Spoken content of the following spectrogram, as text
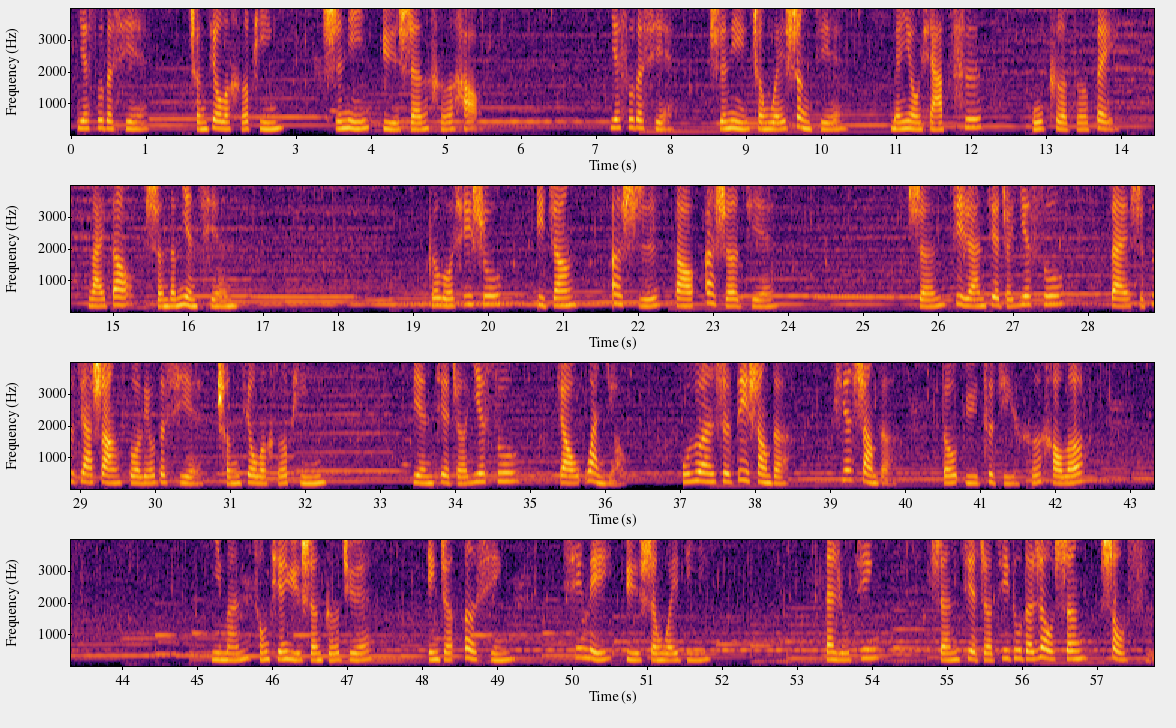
耶稣的血成就了和平，使你与神和好。耶稣的血使你成为圣洁，没有瑕疵，无可责备，来到神的面前。格罗西书。一章二十到二十二节，神既然借着耶稣在十字架上所流的血成就了和平，便借着耶稣叫万有，无论是地上的、天上的，都与自己和好了。你们从前与神隔绝，因着恶行。心里与神为敌，但如今神借着基督的肉身受死，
